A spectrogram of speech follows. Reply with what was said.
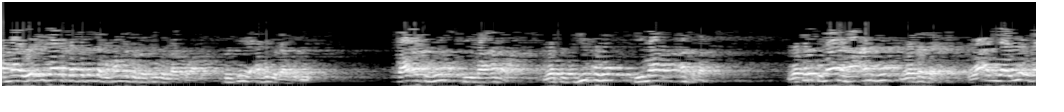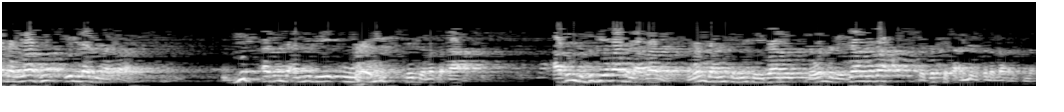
amma yadda za ka tabbatar da Muhammadur Rasulullah kuwa to shine abu guda hudu sa'atuhu fi ma amara wa tasdiquhu fi ma akhbar wa tarku ma naha anhu wa zajar wa an la yu'badu Allah illa bima shara duk abin da annabi ya umarni sai ka masa da'a abin da duk ya bada labari wanda hankalin ka ya gano da wanda bai gano ba da gaskata annabi sallallahu alaihi wasallam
